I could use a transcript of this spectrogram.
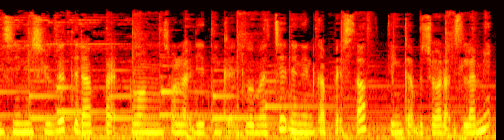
Di sini juga terdapat ruang solat di tingkat dua masjid dengan kapet staff, tingkat bercorak islamik,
